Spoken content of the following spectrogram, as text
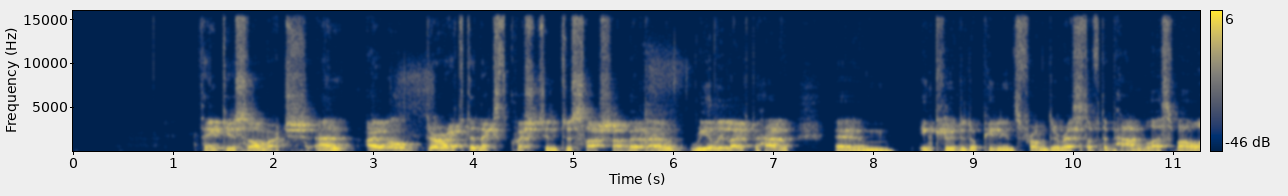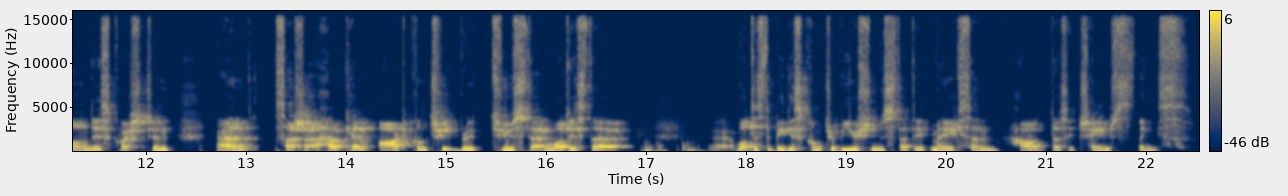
Thank you so much. And i will direct the next question to sasha but i would really like to have um, included opinions from the rest of the panel as well on this question. And Sasha, how can art contribute to STEM? What is the uh, what is the biggest contributions that it makes, and how does it change things?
